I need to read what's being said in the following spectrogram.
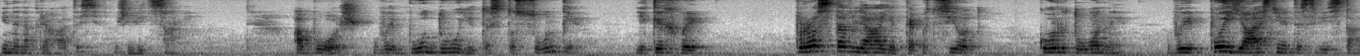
і не напрягатись, живіть самі. Або ж ви будуєте стосунки, яких ви проставляєте оці от кордони, ви пояснюєте свій стан,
